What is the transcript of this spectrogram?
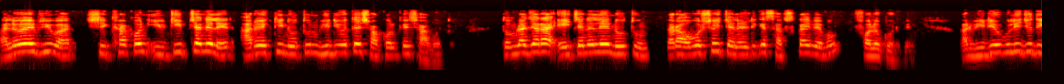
হ্যালো এভরিওয়ান শিক্ষাকোণ ইউটিউব চ্যানেলের আরও একটি নতুন ভিডিওতে সকলকে স্বাগত। তোমরা যারা এই চ্যানেলে নতুন, তারা অবশ্যই চ্যানেলটিকে সাবস্ক্রাইব এবং ফলো করবে। আর ভিডিওগুলি যদি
